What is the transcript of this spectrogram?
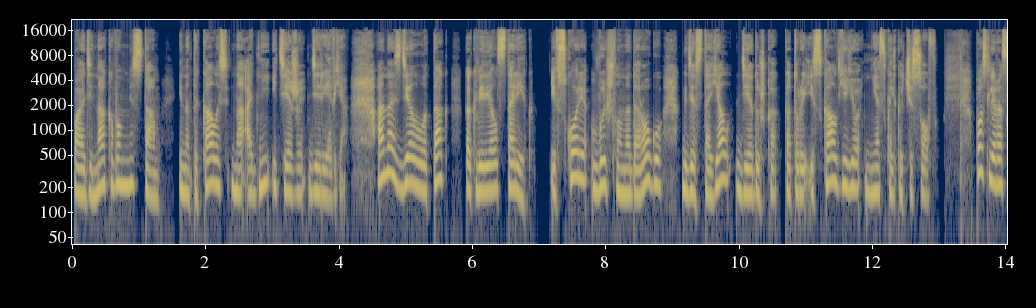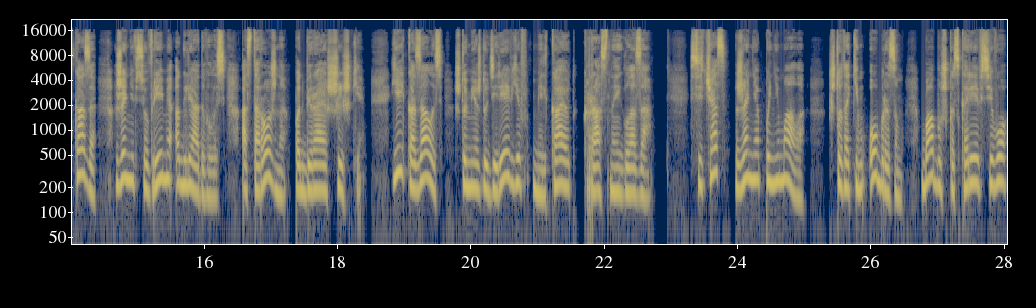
по одинаковым местам и натыкалась на одни и те же деревья. Она сделала так, как велел старик, и вскоре вышла на дорогу, где стоял дедушка, который искал ее несколько часов. После рассказа Женя все время оглядывалась, осторожно подбирая шишки. Ей казалось, что между деревьев мелькают красные глаза. Сейчас Женя понимала, что таким образом бабушка, скорее всего,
